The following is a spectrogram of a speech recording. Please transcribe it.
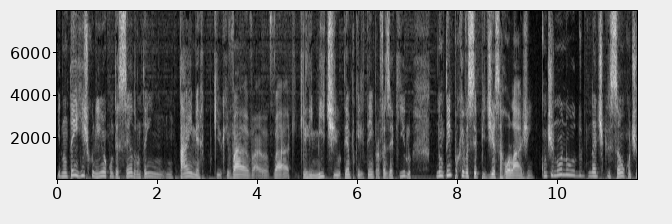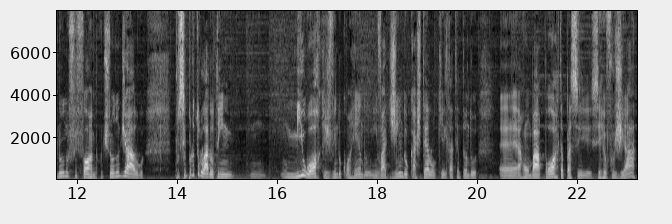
e não tem risco nenhum acontecendo, não tem um timer que, que vá, vá, vá que limite o tempo que ele tem para fazer aquilo, não tem por que você pedir essa rolagem. Continua no, na descrição, continua no freeform, continua no diálogo. Se por outro lado tem mil orcs vindo correndo, invadindo o castelo que ele está tentando é, arrombar a porta para se, se refugiar,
